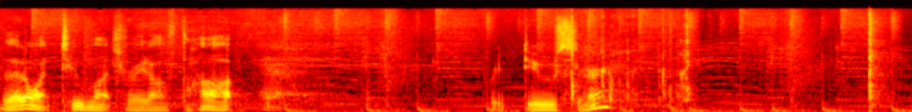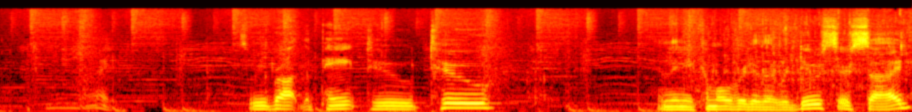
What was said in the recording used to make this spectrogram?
I don't want too much right off the hop. Yeah. Reducer. Alright. So we brought the paint to two, and then you come over to the reducer side.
